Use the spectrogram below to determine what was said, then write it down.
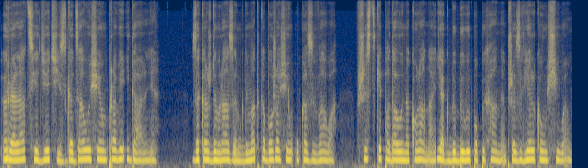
Relacje dzieci zgadzały się prawie idealnie. Za każdym razem, gdy Matka Boża się ukazywała, wszystkie padały na kolana, jakby były popychane przez wielką siłę.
